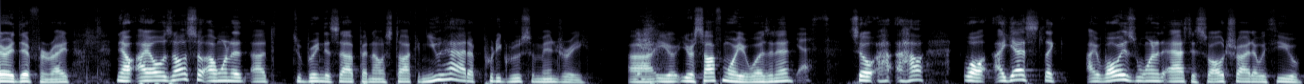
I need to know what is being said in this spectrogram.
very different, right? Now I was also I wanted uh, to bring this up, and I was talking. You had a pretty gruesome injury. Uh, your your sophomore year, wasn't it? yes. So how? Well, I guess like I've always wanted to ask this, so I'll try that with you.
